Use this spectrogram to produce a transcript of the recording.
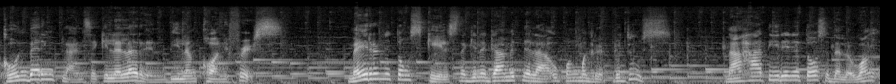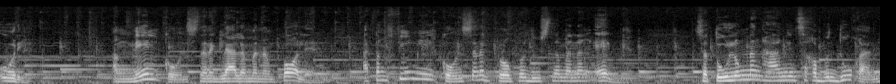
cone-bearing plants ay kilala rin bilang conifers. Mayroon itong scales na ginagamit nila upang mag-reproduce. Nahati rin ito sa dalawang uri. Ang male cones na naglalaman ng pollen at ang female cones na nagpro-produce naman ng egg. Sa tulong ng hangin sa kabundukan,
